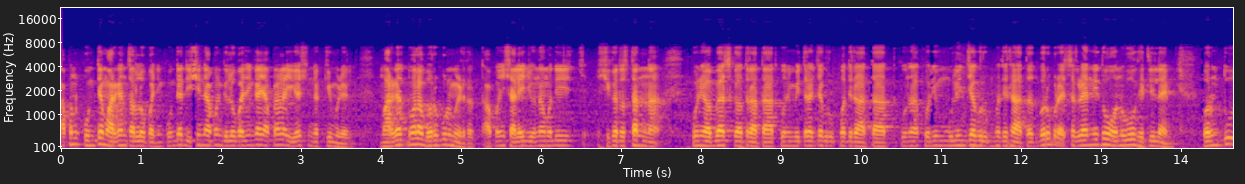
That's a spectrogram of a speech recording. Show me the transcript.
आपण कोणत्या मार्गाने चाललो पाहिजे कोणत्या दिशेने आपण गेलो पाहिजे काय आपल्याला यश नक्की मिळेल. मार्गात तुम्हाला भरपूर मिळतात. आपण शालेय जीवनामध्ये शिकत असताना कोणी अभ्यास करत राहतात कोणी मित्रांच्या ग्रुपमध्ये राहतात कुणा कोणी मुलींच्या ग्रुपमध्ये राहतात. बरोबर आहे. सगळ्यांनी तो अनुभव घेतलेला आहे. परंतु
